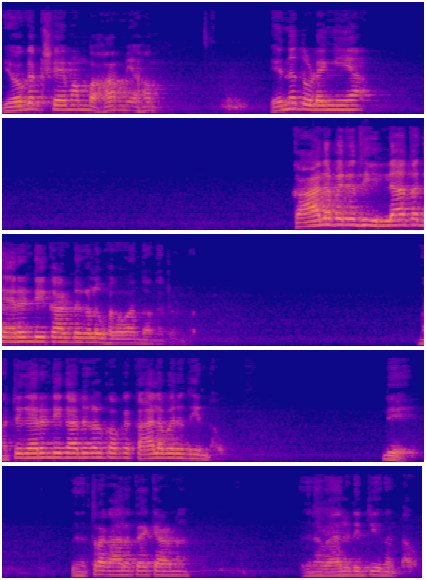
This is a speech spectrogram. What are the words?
യോഗക്ഷേമം വഹാമ്യഹം എന്ന് തുടങ്ങിയ കാലപരിധി ഇല്ലാത്ത ഗ്യാരണ്ടി കാർഡുകൾ ഭഗവാൻ തന്നിട്ടുണ്ട്. മറ്റ് ഗ്യാരണ്ടി കാർഡുകൾക്കൊക്കെ കാലപരിധി ഉണ്ടാവും. ഇല്ലേ? ഇതിന് ഇത്ര കാലത്തേക്കാണ് ഇതിനെ വാലിഡിറ്റി എന്നുണ്ടാവും.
